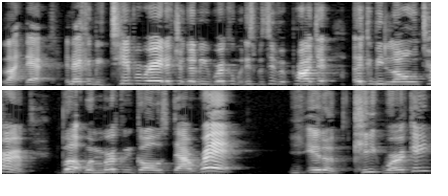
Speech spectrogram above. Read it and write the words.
like that. And that can be temporary that you're going to be working with this specific project, it could be long term. But when Mercury goes direct, it'll keep working,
